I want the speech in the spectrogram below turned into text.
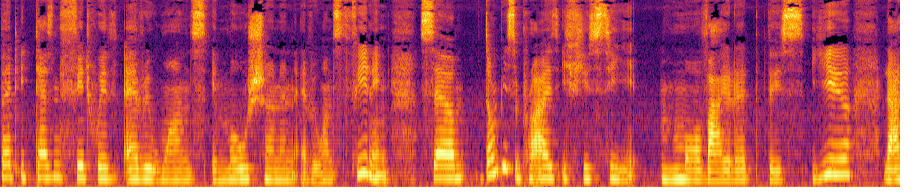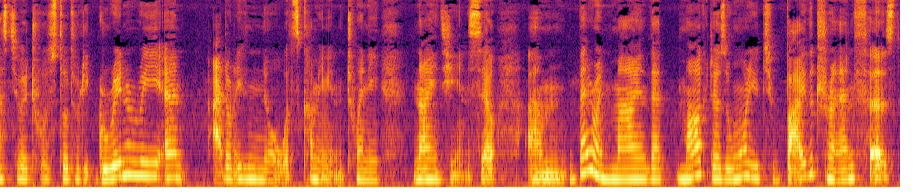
But it doesn't fit with everyone's emotion and everyone's feeling. So don't be surprised if you see more violet this year. Last year it was totally greenery, and I don't even know what's coming in 2019. So um, bear in mind that marketers want you to buy the trend first,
